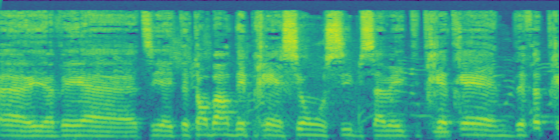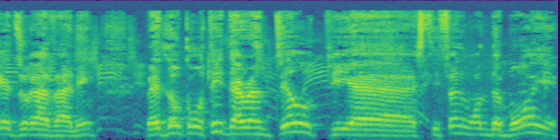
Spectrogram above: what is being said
Euh, il, avait, euh, il a été tombé en dépression aussi, puis ça avait été très, très, une défaite très dure à avaler. Mais de l'autre côté, Darren Till puis euh, Stephen Wonderboy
